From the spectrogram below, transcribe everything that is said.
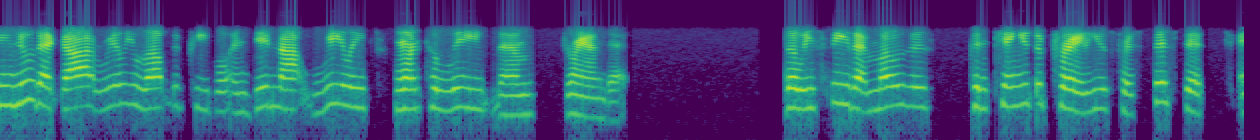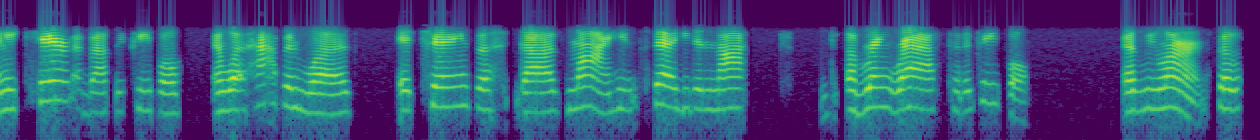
he knew that God really loved the people and did not really want to leave them stranded. So we see that Moses continued to pray. He was persistent and he cared about the people. And what happened was it changed the, God's mind. He said he did not uh, bring wrath to the people, as we learned. So,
